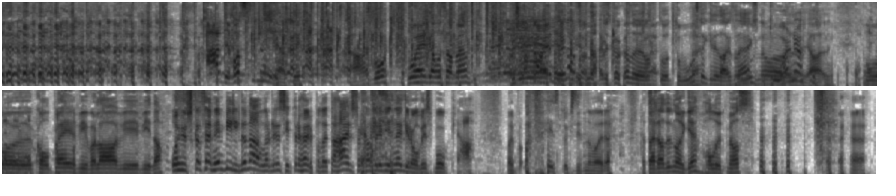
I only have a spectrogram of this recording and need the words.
Ja, det var snedig. Ja, god, god helg, alle sammen. Vi skal ikke ha en til, altså. Nei, vi skal ikke ha to, to stykker i dag. Så det er ikke noe, Toeren, ja. ja. Noe Coldplay, Viva la vi, vida. Og husk å sende inn bilde, da, når dere sitter og hører på dette her, så kan dere vinne Grovis-bok. Ja, på Facebook-sidene våre. Dette er Radio Norge. Hold ut med oss.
